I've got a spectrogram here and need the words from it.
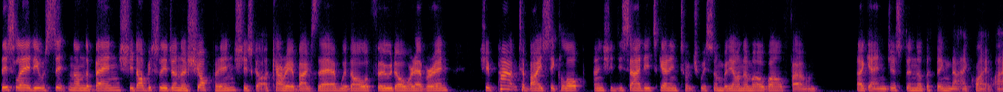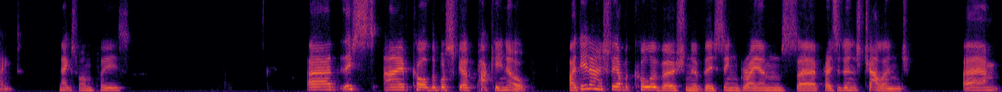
This lady was sitting on the bench. She'd obviously done her shopping. She's got her carrier bags there with all her food or whatever in. She parked her bicycle up and she decided to get in touch with somebody on a mobile phone. Again, just another thing that I quite liked. Next one, please. Uh, this I've called the busker packing up. I did actually have a colour version of this in Graham's uh, President's Challenge. Um,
